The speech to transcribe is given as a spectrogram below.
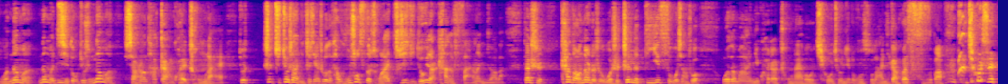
我那么那么激动，就是那么想让他赶快重来。就这就就像你之前说的，他无数次的重来，其实你都有点看的烦了，你知道吧？但是看到那儿的时候，我是真的第一次，我想说。我的妈呀！你快点重来吧！我求求你了，乌苏拉，你赶快死吧！就是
